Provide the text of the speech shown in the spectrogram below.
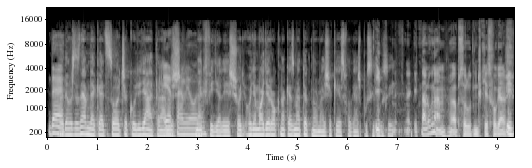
De, de most ez nem neked szól, csak úgy, úgy általános Értem jól, megfigyelés, hogy, hogy a magyaroknak ez már tök normális a kézfogás, puszi-puszi. Itt, itt nálunk nem, abszolút nincs készfogás. Itt,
